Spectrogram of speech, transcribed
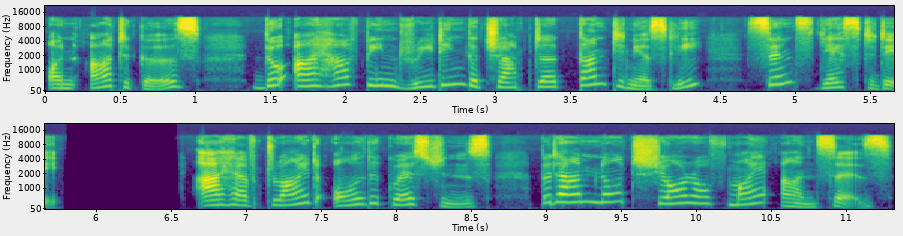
on articles, though I have been reading the chapter continuously since yesterday. I have tried all the questions, but I am not sure of my answers.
